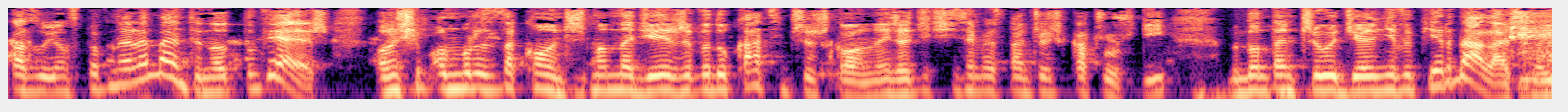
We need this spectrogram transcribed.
pokazując pewne elementy. No to wiesz, on się on może zakończyć, mam nadzieję, że w edukacji przedszkolnej, że dzieci zamiast tańczyć kaczuszki, będą tańczyły dzielnie wypierdalać. No i,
